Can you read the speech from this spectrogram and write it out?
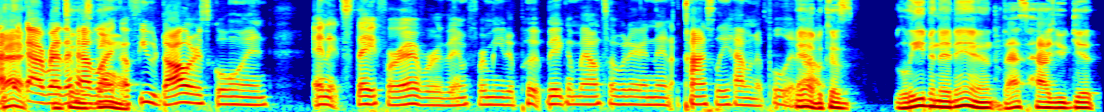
I think I'd rather have like a few dollars going and it stay forever than for me to put big amounts over there and then constantly having to pull it yeah out. Yeah, because leaving it in that's how you get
